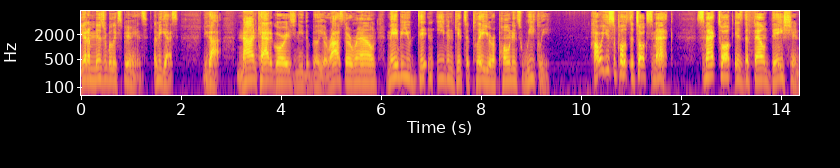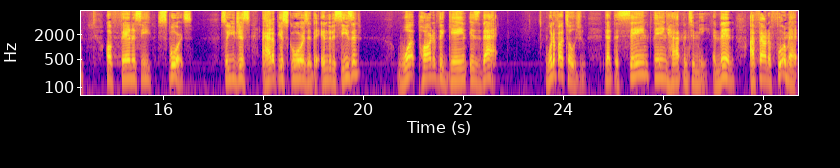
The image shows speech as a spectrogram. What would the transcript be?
you had a miserable experience. Let me guess. You got nine categories you need to build your roster around. Maybe you didn't even get to play your opponents weekly. How are you supposed to talk smack? Smack talk is the foundation of fantasy sports. So you just add up your scores at the end of the season? What part of the game is that? What if I told you that the same thing happened to me and then I found a format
